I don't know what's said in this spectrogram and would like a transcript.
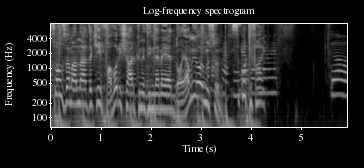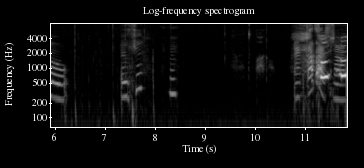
Son zamanlardaki favori şarkını dinlemeye doyamıyor musun? Spotify. Go. Öykü. Arkadaşlar.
